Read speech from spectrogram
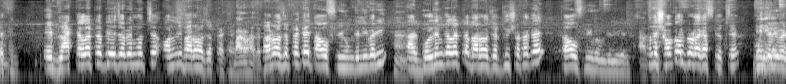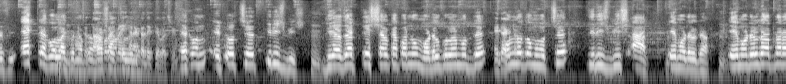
দেখেন। এই ব্ল্যাক কালারটা পেয়ে যাবেন হচ্ছে অনলি বারো হাজার টাকায়। বারো হাজার বারো হাজার টাকায় তাও ফ্রি হোম ডেলিভারি আর গোল্ডেন কালারটা বারো হাজার দুইশো টাকায় তাও ফ্রি হোম ডেলিভারি। মানে সকল প্রোডাক্ট আজকে হচ্ছে হোম ডেলিভারি ফ্রি একটা গোল লাগবে না আচ্ছা, আপনার বাসায় দেখতে পাচ্ছি। এখন এটা হচ্ছে তিরিশ বিশ। দুই হাজার তেইশ সাল কাপানো মডেলগুলোর মধ্যে অন্যতম হচ্ছে তিরিশ বিশ আর এই মডেলটা। এই মডেলটা আপনারা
